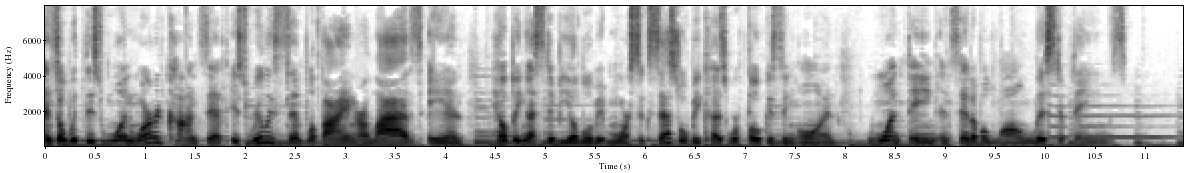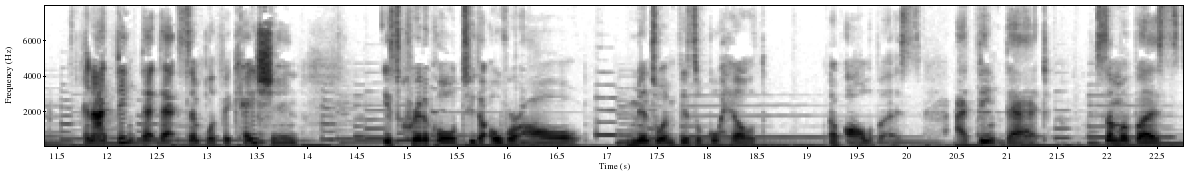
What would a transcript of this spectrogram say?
And so, with this one word concept, it's really simplifying our lives and helping us to be a little bit more successful because we're focusing on one thing instead of a long list of things. And I think that that simplification is critical to the overall mental and physical health of all of us. I think that some of us,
